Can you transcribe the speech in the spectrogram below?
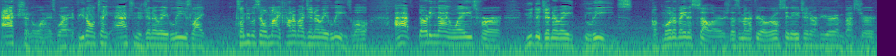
action-wise, where if you don't take action to generate leads, like some people say, well, Mike, how do I generate leads? Well, I have 39 ways for you to generate leads of motivated sellers. Doesn't matter if you're a real estate agent or if you're an investor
